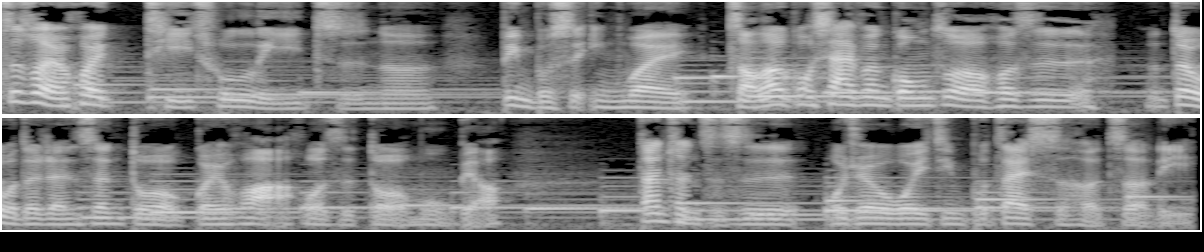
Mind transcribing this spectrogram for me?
之所以会提出离职呢，并不是因为找到工下一份工作，或是对我的人生多有规划，或是多有目标，单纯只是我觉得我已经不再适合这里。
